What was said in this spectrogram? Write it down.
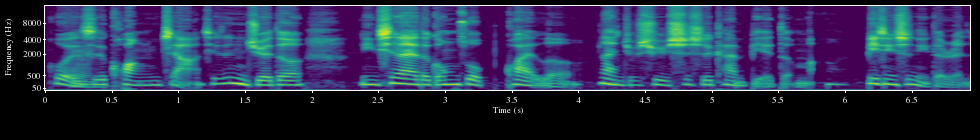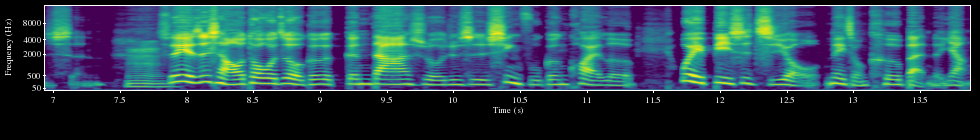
或者是框架？其实你觉得你现在的工作不快乐，那你就去试试看别的嘛，毕竟是你的人生。嗯，所以也是想要透过这首歌跟大家说，就是幸福跟快乐未必是只有那种刻板的样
